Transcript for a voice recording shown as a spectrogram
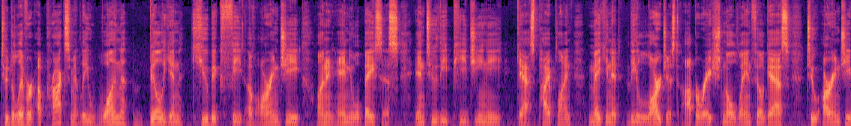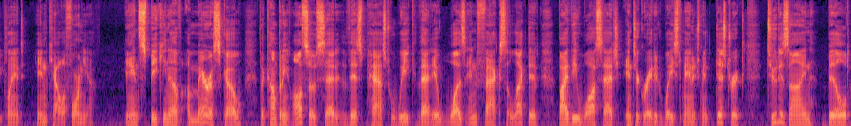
to deliver approximately 1 billion cubic feet of RNG on an annual basis into the PG&E gas pipeline, making it the largest operational landfill gas to RNG plant in California. And speaking of Ameresco, the company also said this past week that it was in fact selected by the Wasatch Integrated Waste Management District to design, build,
